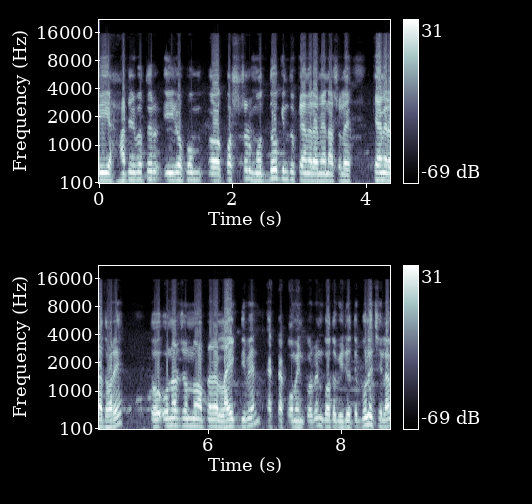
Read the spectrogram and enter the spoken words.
এই হাটের ভেতর এই রকম কষ্টর মধ্যেও কিন্তু ক্যামেরাম্যান আসলে ক্যামেরা ধরে। তো ওনার জন্য আপনারা লাইক দিবেন, একটা কমেন্ট করবেন। গত ভিডিওতে বলেছিলাম,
